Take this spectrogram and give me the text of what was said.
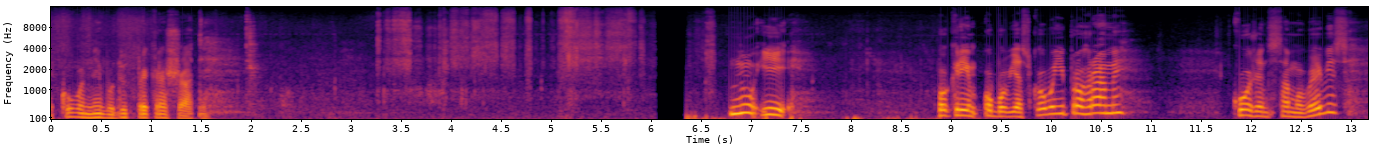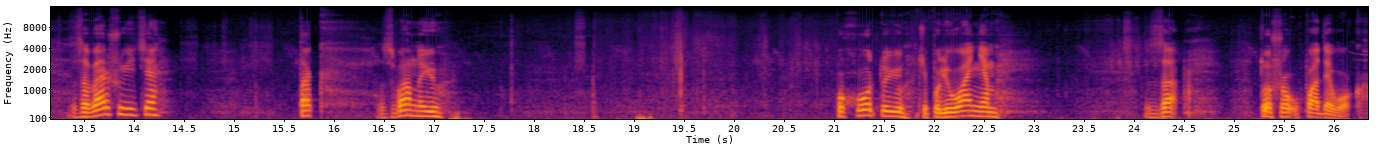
яку вони будуть прикрашати. Ну і окрім обов'язкової програми, кожен самовивіз завершується так званою охотою чи полюванням за те, що впаде в око.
